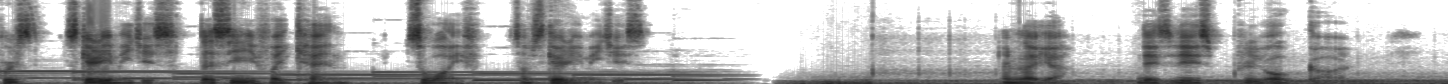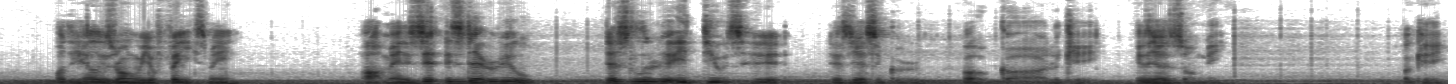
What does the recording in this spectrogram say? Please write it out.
First, scary images. Let's see if I can survive some scary images. I'm like, yeah, this is pretty. Oh god. What the hell is wrong with your face, man? Oh man, is it is that real? That's literally a dude's head. That's just a girl. Oh god, okay. It's just a zombie. Okay.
